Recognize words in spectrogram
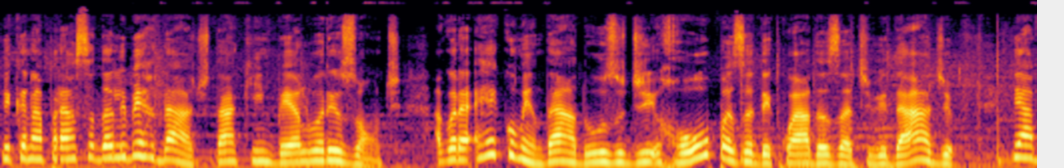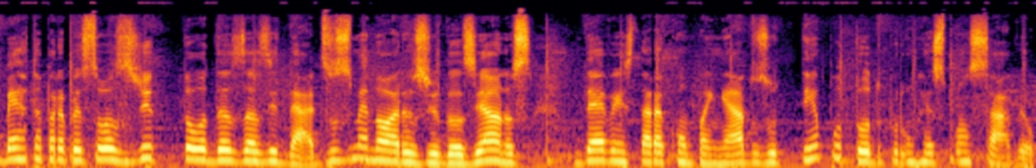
fica na Praça da Liberdade, tá? Aqui em Belo Horizonte. Agora, é recomendado o uso de roupas adequadas à atividade, é aberta para pessoas de todas as idades. Os menores de 12 anos devem estar acompanhados o tempo todo por um responsável.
